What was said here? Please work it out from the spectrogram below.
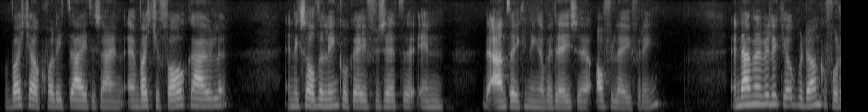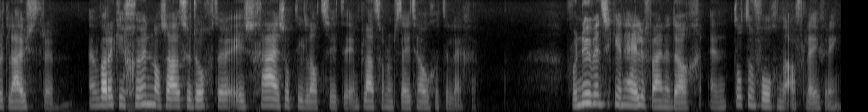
wat jouw kwaliteiten zijn en wat je valkuilen. En ik zal de link ook even zetten in de aantekeningen bij deze aflevering. En daarmee wil ik je ook bedanken voor het luisteren. En wat ik je gun als oudste dochter is ga eens op die lat zitten in plaats van hem steeds hoger te leggen. Voor nu wens ik je een hele fijne dag en tot een volgende aflevering.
